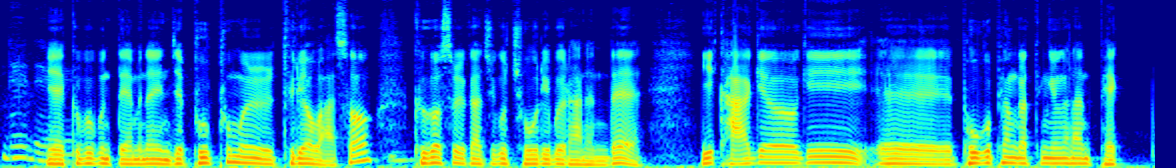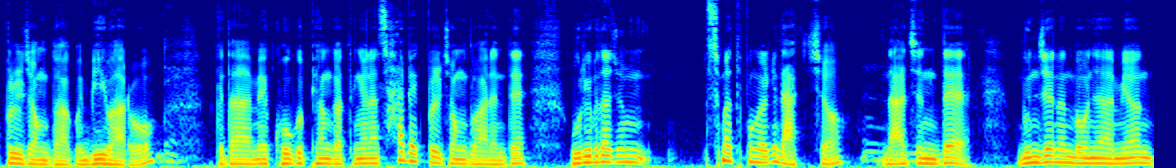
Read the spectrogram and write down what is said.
네네. 예, 그 부분 때문에 이제 부품을 들여와서 음. 그것을 가지고 조립을 하는데 이 가격이 에, 보급형 같은 경우는 한 100 불 정도 하고 미화로 네. 그다음에 고급형 같은 경우는 400불 정도 하는데 우리보다 좀 스마트폰 가격이 낮죠. 음. 낮은데 문제는 뭐냐면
